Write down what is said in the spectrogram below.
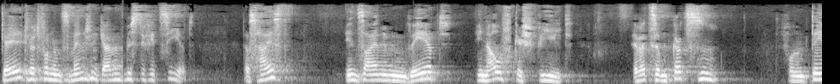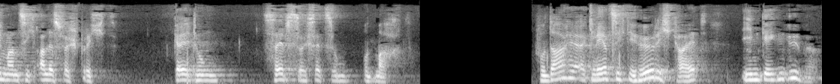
Geld wird von uns Menschen gern mystifiziert. Das heißt, in seinem Wert hinaufgespielt. Er wird zum Götzen, von dem man sich alles verspricht. Geltung, Selbstdurchsetzung und Macht. Von daher erklärt sich die Hörigkeit ihm gegenüber.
